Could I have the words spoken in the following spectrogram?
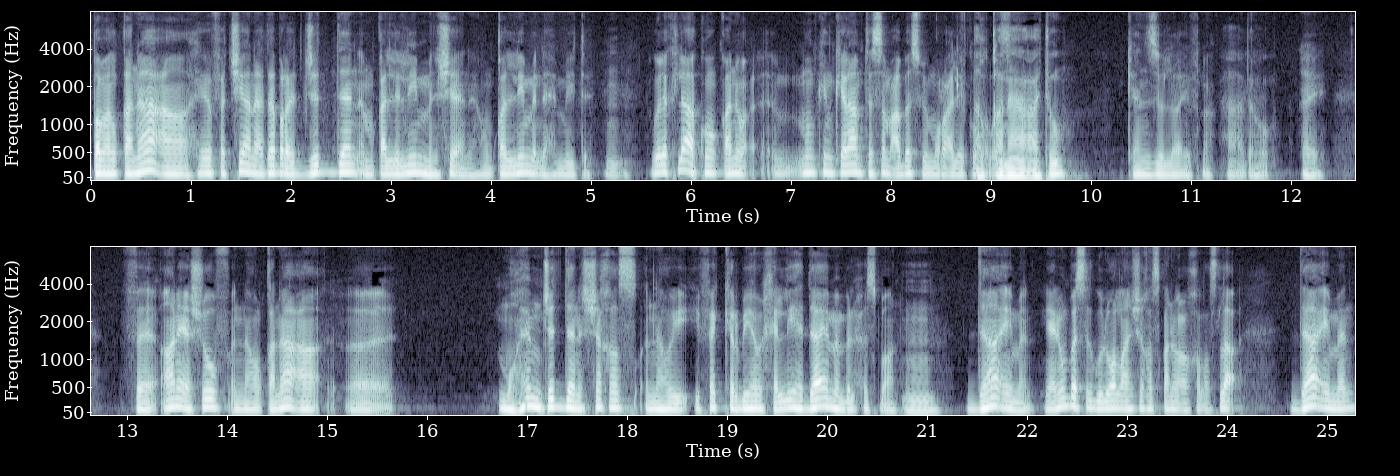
طبعا القناعة هي شيء أنا أعتبره جدا مقللين من شأنه ومقللين من أهميته. يقول لك لا أكون قنوع. ممكن كلام تسمعه بس ويمر عليك وخلاص. القناعة كنز لا يفنى هذا هو. أي. فأنا أشوف إنه القناعة آه، مهم جدا الشخص إنه يفكر بها ويخليها دائما بالحسبان. مم. دائما. يعني مو بس تقول والله أنا شخص قنوع وخلاص لا. دائما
